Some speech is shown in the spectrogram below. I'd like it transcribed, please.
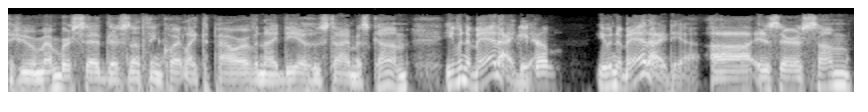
as you remember, said there's nothing quite like the power of an idea whose time has come, even a bad idea. Even a bad idea. Uh, is there some?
